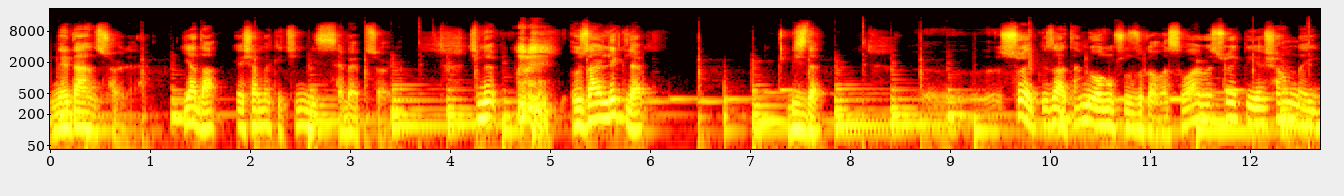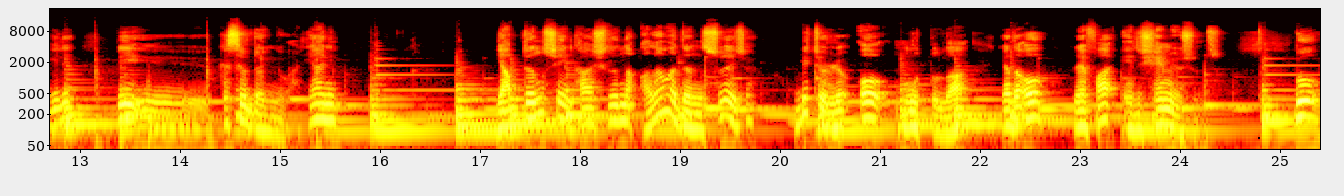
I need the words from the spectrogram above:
neden söyle ya da yaşamak için bir sebep söyle. Şimdi özellikle bizde sürekli zaten bir olumsuzluk havası var ve sürekli yaşamla ilgili bir kısır döngü var. Yani yaptığınız şeyin karşılığını alamadığınız sürece bir türlü o mutluluğa ya da o refa erişemiyorsunuz. Bu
